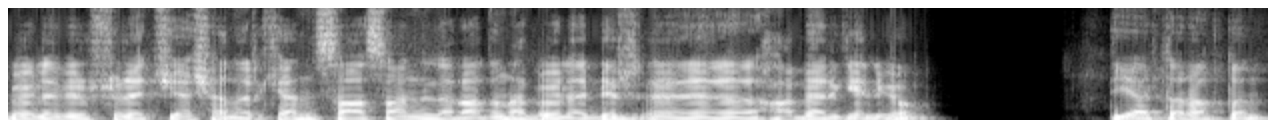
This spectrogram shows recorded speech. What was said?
Böyle bir süreç yaşanırken Sasaniler adına böyle bir haber geliyor. Diğer taraftan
